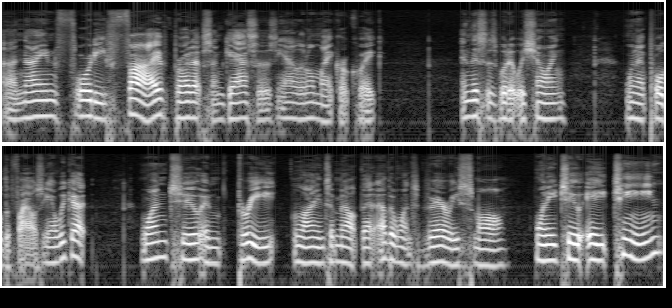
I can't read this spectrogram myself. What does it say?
Uh, 945 brought up some gases. Yeah, a little microquake. And this is what it was showing when I pulled the files. Yeah, we got one, two, and three lines of melt. That other one's very small. 2218,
